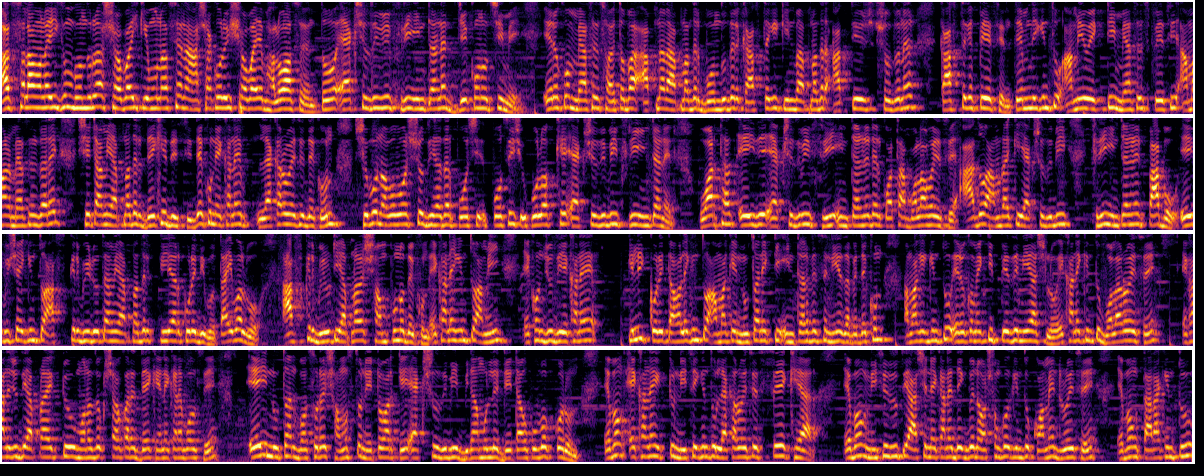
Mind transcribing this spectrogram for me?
আসসালামু আলাইকুম বন্ধুরা, সবাই কেমন আছেন? আশা করি সবাই ভালো আছেন। তো একশো জিবি ফ্রি ইন্টারনেট যে কোনো সিমে এরকম মেসেজ হয়তোবা আপনারা আপনাদের বন্ধুদের কাছ থেকে কিংবা আপনাদের আত্মীয় স্বজনের কাছ থেকে পেয়েছেন। তেমনি কিন্তু আমিও একটি মেসেজ পেয়েছি, আমার মেসেঞ্জারে সেটা আমি আপনাদের দেখে দিচ্ছি। দেখুন, এখানে লেখা রয়েছে, দেখুন, শুভ নববর্ষ দুই হাজার পঁচিশ উপলক্ষে একশো জিবি ফ্রি ইন্টারনেট অর্থাৎ এই যে একশো জিবি ফ্রি ইন্টারনেটের কথা বলা হয়েছে, আদৌ আমরা কি একশো জিবি ফ্রি ইন্টারনেট পাবো? এই বিষয়ে কিন্তু আজকের ভিডিওতে আমি আপনাদের ক্লিয়ার করে দিব। তাই বলব, আজকের ভিডিওটি আপনারা সম্পূর্ণ দেখুন। এখানে কিন্তু আমি এখন যদি এখানে ক্লিক করি, তাহলে কিন্তু আমাকে নূতন একটি ইন্টারফেসে নিয়ে যাবে। দেখুন, আমাকে কিন্তু এরকম একটি পেজে নিয়ে আসলো। এখানে কিন্তু বলা রয়েছে, এখানে যদি আপনারা একটু মনোযোগ সহকারে দেখেন, এখানে বলছে, এই নূতন বছরের সমস্ত নেটওয়ার্কে একশো জিবি বিনামূল্যে ডেটা উপভোগ করুন। এবং এখানে একটু নিচে কিন্তু লেখা রয়েছে সেক হেয়ার এবং নিচে যদি আসেন, এখানে দেখবেন অসংখ্য কিন্তু কমেন্ট রয়েছে এবং তারা কিন্তু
